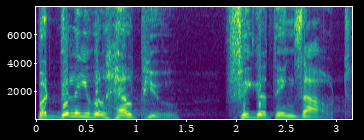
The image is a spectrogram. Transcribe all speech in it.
But Billy will help you figure things out.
